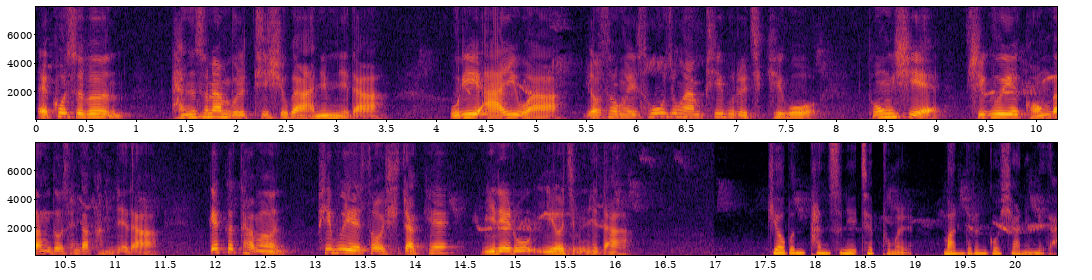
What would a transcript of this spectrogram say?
에코숲은 단순한 물티슈가 아닙니다. 우리 아이와 여성의 소중한 피부를 지키고 동시에 지구의 건강도 생각합니다. 깨끗함은 피부에서 시작해 미래로 이어집니다. 기업은 단순히 제품을 만드는 곳이 아닙니다.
